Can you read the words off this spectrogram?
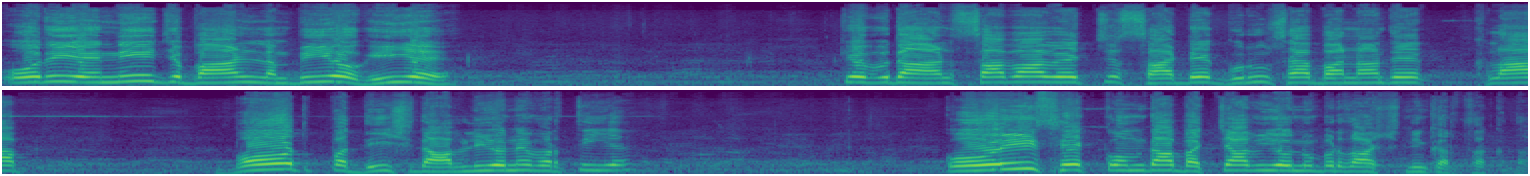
ਉਹਦੀ ਇੰਨੀ ਜ਼ਬਾਨ ਲੰਬੀ ਹੋ ਗਈ ਹੈ ਕਿ ਵਿਧਾਨ ਸਭਾ ਵਿੱਚ ਸਾਡੇ ਗੁਰੂ ਸਾਹਿਬਾਨਾਂ ਦੇ ਖਿਲਾਫ ਬਹੁਤ ਭੱਦੀ ਸ਼ਬਦਾਵਲੀ ਉਹਨੇ ਵਰਤੀ ਹੈ ਕੋਈ ਸਿੱਖ ਕੌਮ ਦਾ ਬੱਚਾ ਵੀ ਉਹਨੂੰ ਬਰਦਾਸ਼ਤ ਨਹੀਂ ਕਰ ਸਕਦਾ।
